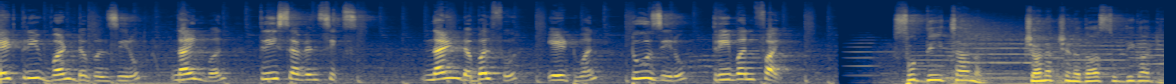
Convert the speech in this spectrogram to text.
eight three one double zero nine one three seven six nine double four eight one two zero three one five. ಸುದ್ದಿ ಚಾನಲ್ ಕ್ಷಣ ಕ್ಷಣದ ಸುದ್ದಿಗಾಗಿ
